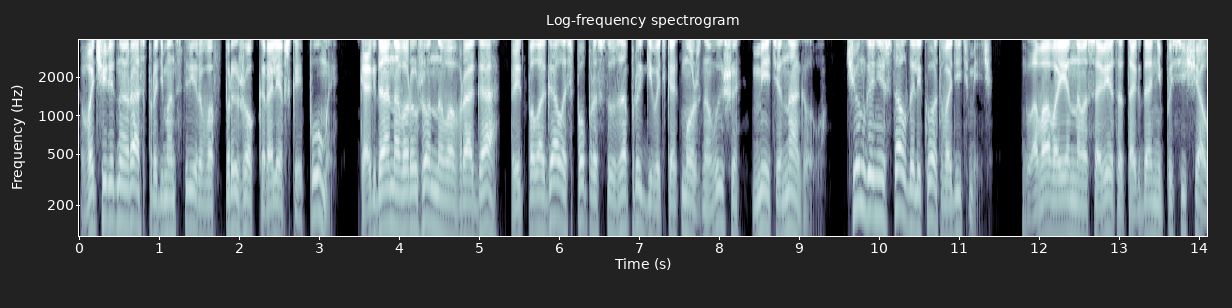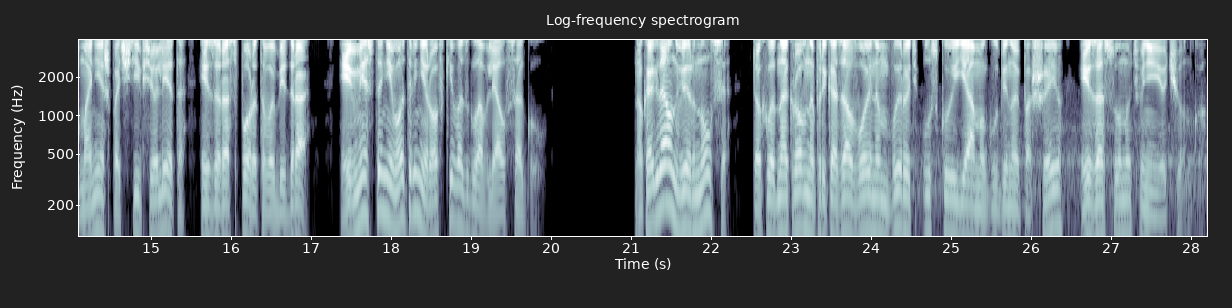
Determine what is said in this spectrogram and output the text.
в очередной раз продемонстрировав прыжок королевской пумы, когда на вооруженного врага предполагалось попросту запрыгивать как можно выше, метя на голову. Чунга не стал далеко отводить меч. Глава военного совета тогда не посещал манеж почти все лето из-за распоротого бедра, и вместо него тренировки возглавлял Сагул. Но когда он вернулся, то хладнокровно приказал воинам вырыть узкую яму глубиной по шею и засунуть в нее чунгу.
